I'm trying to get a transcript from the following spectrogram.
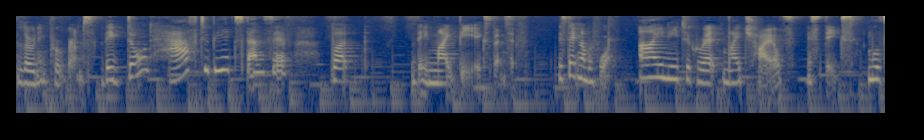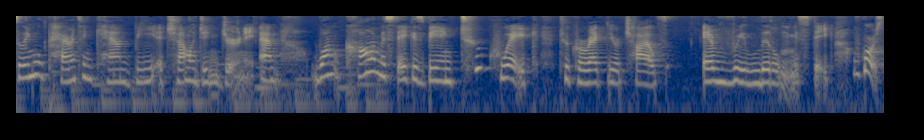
learning programs. They don't have to be expensive, but they might be expensive. Mistake number four. I need to correct my child's mistakes. Multilingual parenting can be a challenging journey and one common mistake is being too quick to correct your child's every little mistake. Of course,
